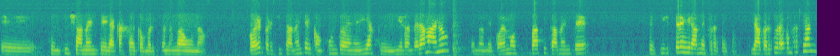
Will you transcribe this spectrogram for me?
eh, sencillamente la caja de conversión uno a uno. Fue precisamente el conjunto de medidas que vinieron de la mano, en donde podemos básicamente decir tres grandes procesos. La apertura comercial,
